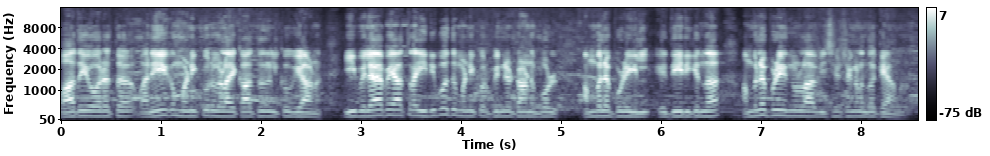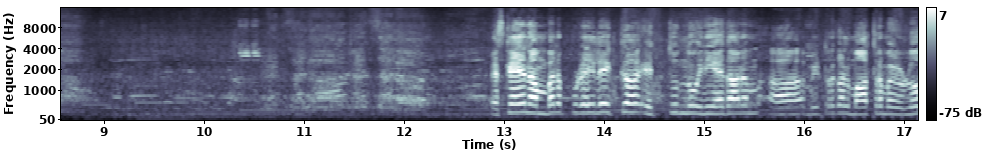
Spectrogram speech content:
പാതയോരത്ത് അനേകം മണിക്കൂറുകളായി കാത്തു നിൽക്കുകയാണ്. ഈ വിലാപയാത്ര ഇരുപത് മണിക്കൂർ പിന്നിട്ടാണ് ഇപ്പോൾ അമ്പലപ്പുഴയിൽ എത്തിയിരിക്കുന്നത്. അമ്പലപ്പുഴയിൽ നിന്നുള്ള വിശേഷങ്ങൾ എന്തൊക്കെയാണ്? എസ് കെ എൻ അമ്പലപ്പുഴയിലേക്ക് എത്തുന്നു. ഇനി ഏതാനും മീറ്ററുകൾ മാത്രമേ ഉള്ളൂ.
